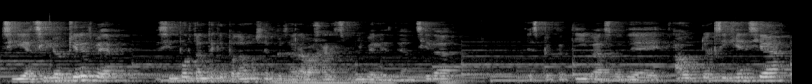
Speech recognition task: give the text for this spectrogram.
si así lo quieres ver, es importante que podamos empezar a bajar esos niveles de ansiedad, de expectativas o de autoexigencia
